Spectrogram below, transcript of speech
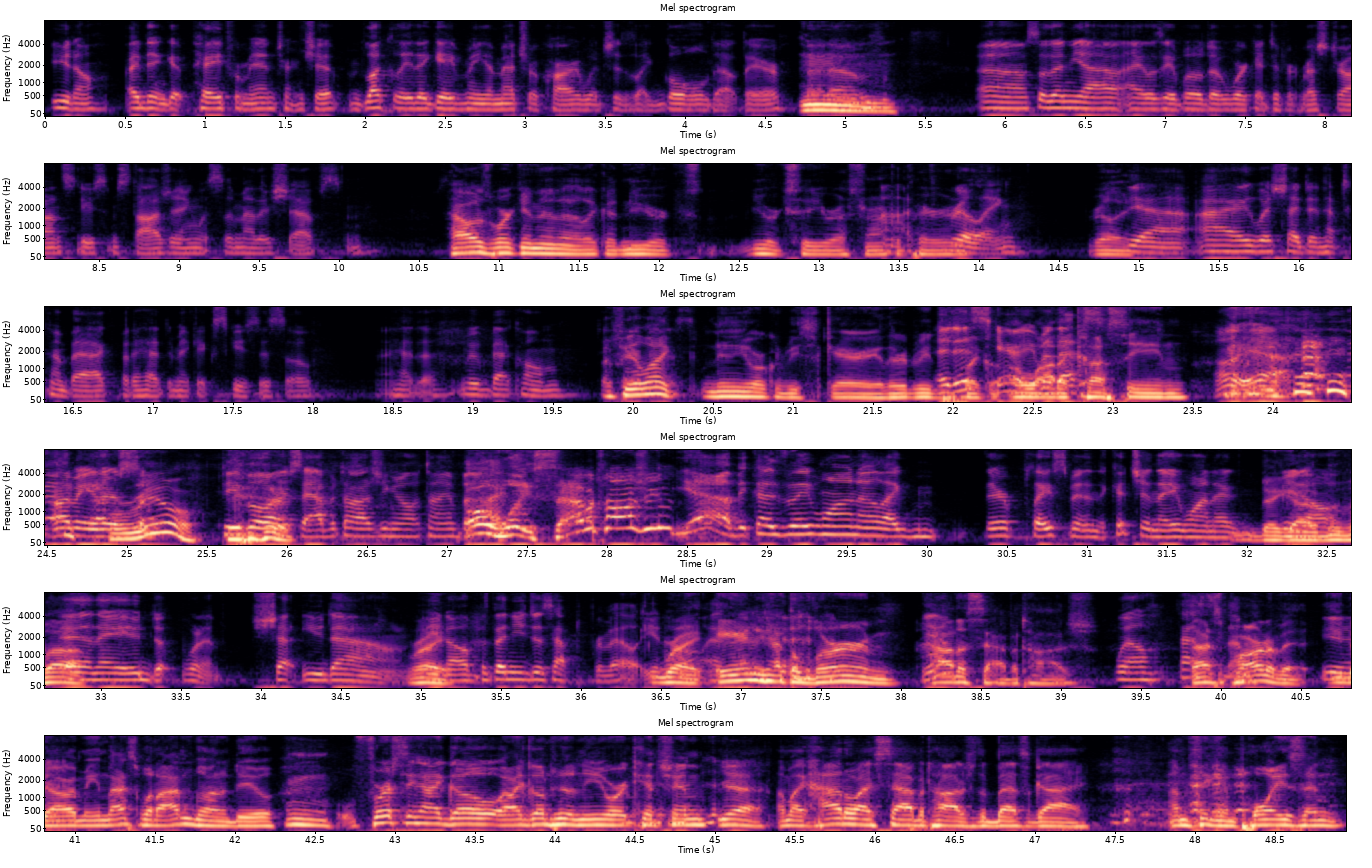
you know, I didn't get paid for my internship. Luckily, they gave me a Metro card, which is like gold out there. But, um, uh, so then, yeah, I was able to work at different restaurants, do some staging with some other chefs. And, How was working in a, like a New York New York City restaurant uh, compared? thrilling. Really? Yeah, I wish I didn't have to come back, but I had to make excuses, so I had to move back home. I feel like New York would be scary. There'd be just like scary, a lot of cussing. Oh yeah, I mean, there's real? people are sabotaging all the time. Oh I- wait, sabotaging? Yeah, because they want to like their placement in the kitchen. They want to, They you gotta know, move up. and they want to shut you down, right? You know, but then you just have to prevail. You know, Right, and then- you have to learn Yeah. how to sabotage. Well, That's, that's, part of it. You know, I mean, that's what I'm going to do. Mm. First thing I go, I go to the New York kitchen. Yeah. I'm like, how do I sabotage the best guy? I'm thinking poison.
